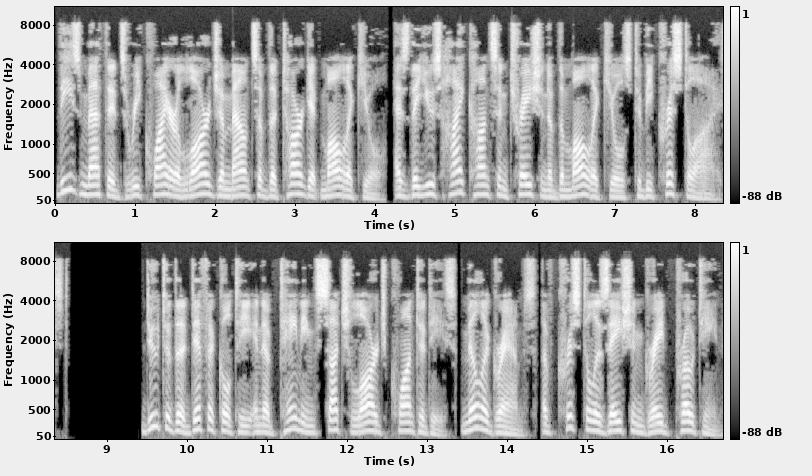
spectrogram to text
These methods require large amounts of the target molecule, as they use high concentration of the molecules to be crystallized. Due to the difficulty in obtaining such large quantities milligrams of crystallization-grade protein,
